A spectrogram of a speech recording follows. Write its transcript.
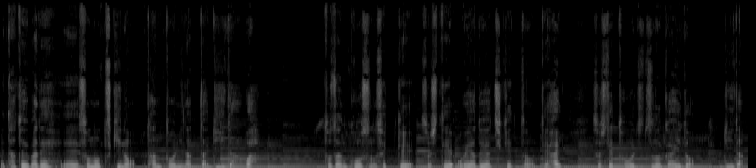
例えばね、えー、その月の担当になったリーダーは登山コースの設計そしてお宿やチケットの手配そして当日のガイドリーダー。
